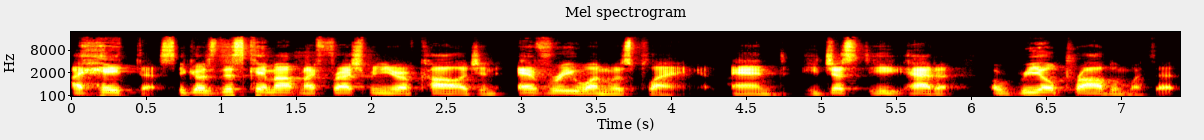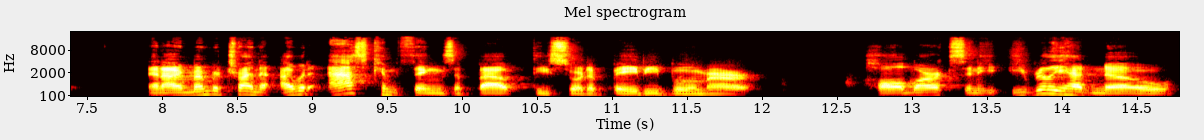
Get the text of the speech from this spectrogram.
I hate this. He goes, This came out my freshman year of college and everyone was playing it. And he just, he had a, a real problem with it. And I remember trying to, I would ask him things about these sort of baby boomer hallmarks. And he, he really had no,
